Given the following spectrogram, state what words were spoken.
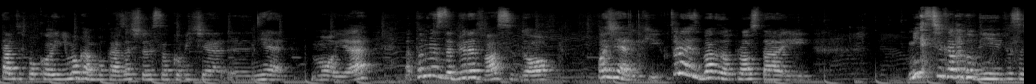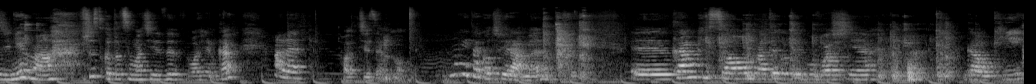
tamtych pokoi nie mogłam pokazać, to jest całkowicie y, nie moje. Natomiast zabiorę Was do łazienki, która jest bardzo prosta i nic ciekawego w niej w zasadzie nie ma. Wszystko to, co macie Wy w łazienkach, ale chodźcie ze mną. No i tak otwieramy. Yy, Klamki są na tego typu właśnie gałki.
